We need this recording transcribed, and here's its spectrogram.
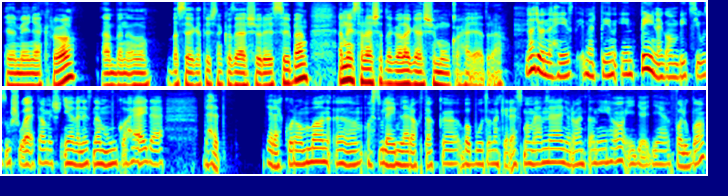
élményekről ebben a beszélgetésnek az első részében. Emlékszel esetleg a legelső munkahelyedre? Nagyon nehéz, mert én, én tényleg ambiciózus voltam, és nyilván ez nem munkahely, de, de hát gyerekkoromban ö, a szüleim leraktak ö, Babóton a keresztmamámnál nyaranta néha, így egy ilyen faluba.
